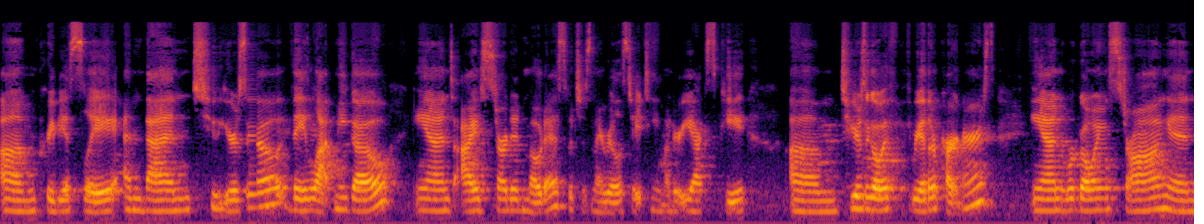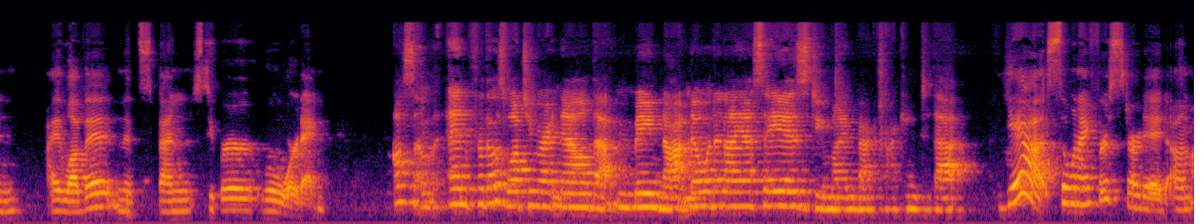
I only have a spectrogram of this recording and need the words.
um, previously. And then two years ago, they let me go and I started Modus, which is my real estate team under EXP, um, two years ago with three other partners. And we're going strong and I love it. And it's been super rewarding. Awesome. And for those watching right now that may not know what an ISA is, do you mind backtracking to that? Yeah. So when I first started, um,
